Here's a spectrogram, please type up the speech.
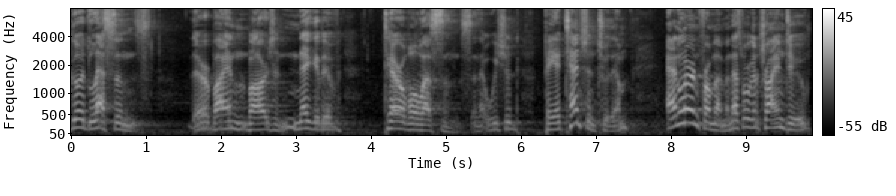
good lessons, they're by and large negative, terrible lessons, and that we should pay attention to them and learn from them. And that's what we're going to try and do.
